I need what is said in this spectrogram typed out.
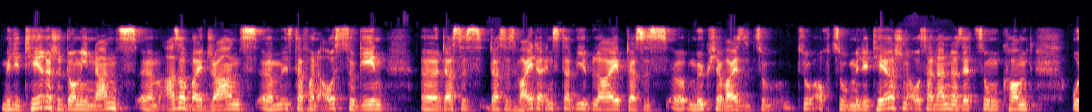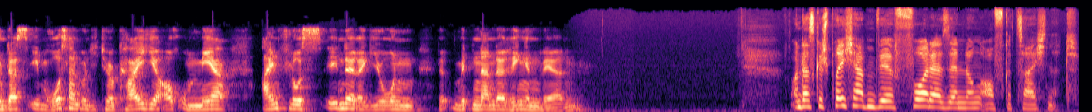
militärische Dominanz ähm, Aserbaidschans ähm, ist davon auszugehen, äh, dass, es, dass es weiter instabil bleibt, dass es äh, möglicherweise zu, zu, auch zu militärischen Auseinandersetzungen kommt und dass eben Russland und die Türkei hier auch um mehr Einfluss in der Region äh, miteinander ringen werden. Und das Gespräch haben wir vor der Sendung aufgezeichnet.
